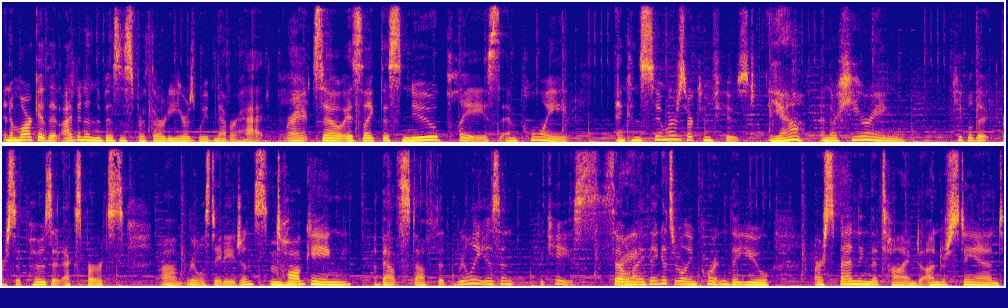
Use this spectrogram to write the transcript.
in a market that I've been in the business for 30 years we've never had. Right. So it's like this new place and point, and consumers are confused Yeah. and they're hearing people that are supposed experts, um, real estate agents, talking about stuff that really isn't the case. So Right. I think it's really important that you are spending the time to understand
